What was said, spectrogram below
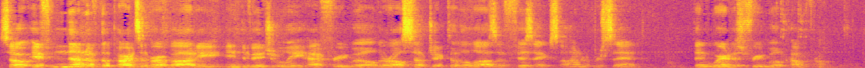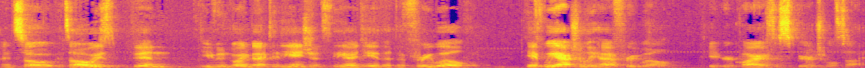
So if none of the parts of our body individually have free will, they're all subject to the laws of physics 100%, then where does free will come from? And so it's always been, even going back to the ancients, the idea that the free will, if we actually have free will, it requires a spiritual side.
